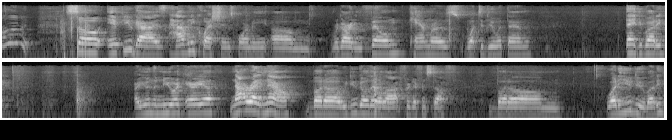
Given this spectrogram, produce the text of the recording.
I love it. So if you guys have any questions for me um, regarding film, cameras, what to do with them, thank you, buddy. Are you in the New York area? Not right now, but uh, we do go there a lot for different stuff. But um, what do you do, buddy?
